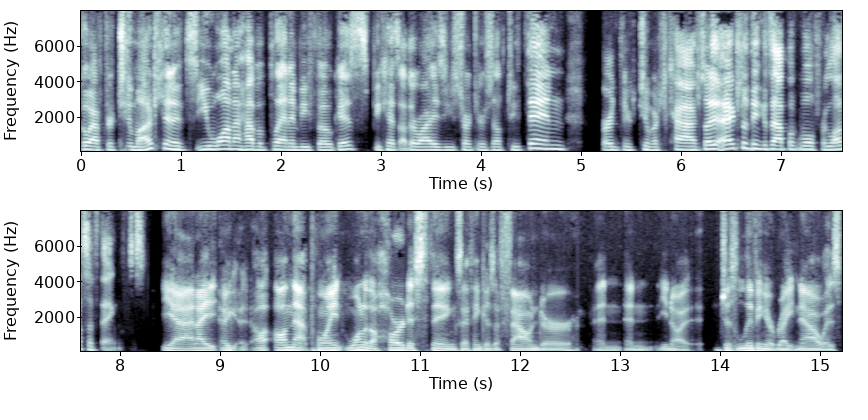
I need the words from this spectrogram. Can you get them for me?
go after too much and it's you want to have a plan and be focused because otherwise you stretch yourself too thin burn through too much cash. So i actually think it's applicable for lots of things yeah, and I, I, uh, on that point, one of the hardest things I think as a founder, and and you know, just living it right now is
